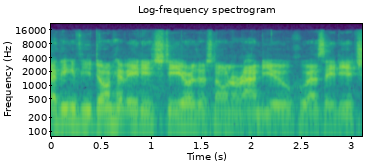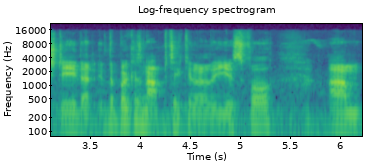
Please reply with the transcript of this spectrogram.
I think if you don't have ADHD or there's no one around you who has ADHD, that the book is not particularly useful. Um,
